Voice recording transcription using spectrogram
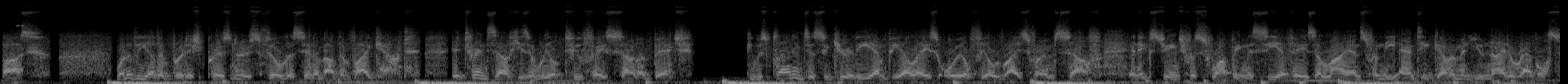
Boss, one of the other British prisoners filled us in about the Viscount. It turns out he's a real two-faced son of a bitch. He was planning to secure the MPLA's oil field rights for himself in exchange for swapping the CFA's alliance from the anti-government United rebels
